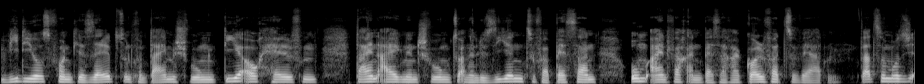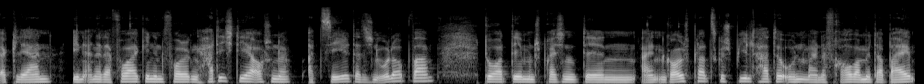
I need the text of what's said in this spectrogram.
Videos von dir selbst und von deinem Schwung dir auch helfen, deinen eigenen Schwung zu analysieren, zu verbessern, um einfach ein besserer Golfer zu werden. Dazu muss ich erklären, in einer der vorhergehenden Folgen hatte ich dir ja auch schon erzählt, dass ich in Urlaub war, dort dementsprechend den einen Golfplatz gespielt hatte und meine Frau war mit dabei,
